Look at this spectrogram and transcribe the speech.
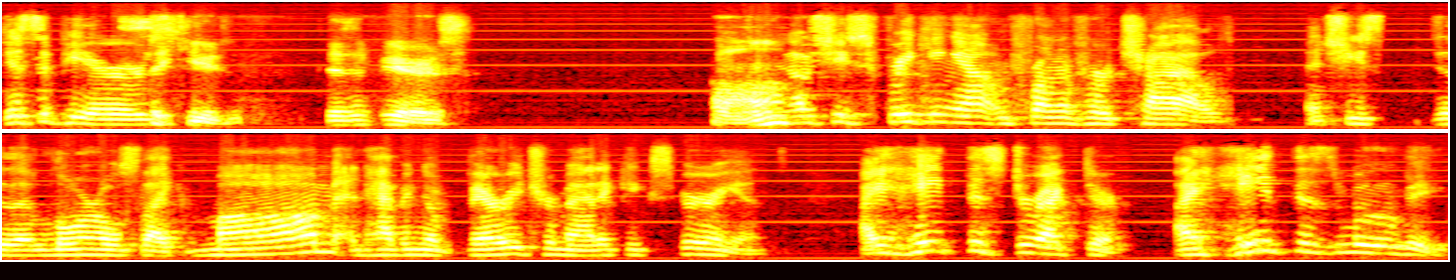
disappears. Disappears. Uh huh. Now she's freaking out in front of her child. And she's, the Laurel's like, Mom, and having a very traumatic experience. I hate this director. I hate this movie.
